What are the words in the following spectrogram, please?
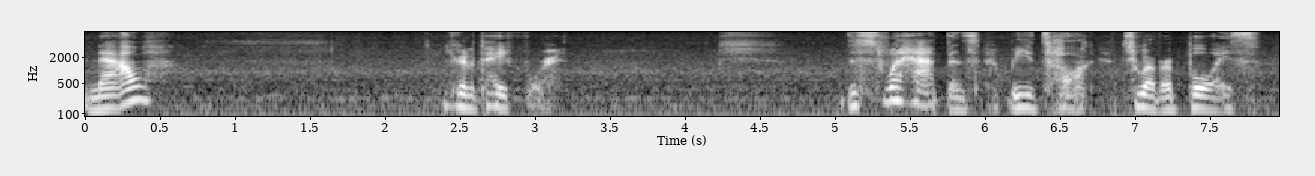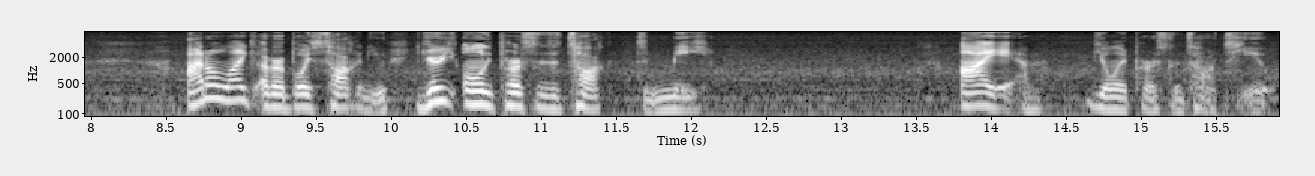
Now, you're gonna pay for it. This is what happens when you talk to other boys. I don't like other boys talking to you. You're the only person to talk to me. I am the only person to talk to you.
